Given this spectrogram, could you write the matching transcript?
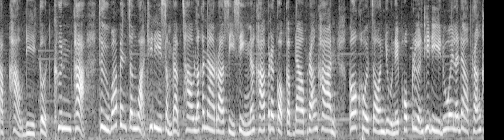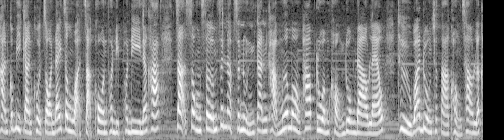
รับข่าวดีเกิดขึ้นค่ะ ถือว่าเป็นจังหวะที่ดีสำหรับชาวลัคนาราศีสิงห์นะคะ ประกอบกับดาวพระอังคารก็โคจรอยู่ในภพเรือนที่ดีด้วย และดาวพระอังคารก็มีการโคจรได้จังหวะจะโคนพอดิบพอดีนะคะ จะส่งเสริมสนับสนุนกันค่ะ เมื่อมองภาพรวมของดวงดาวแล้ว ถือว่าดวงชะตาของชาวลัค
